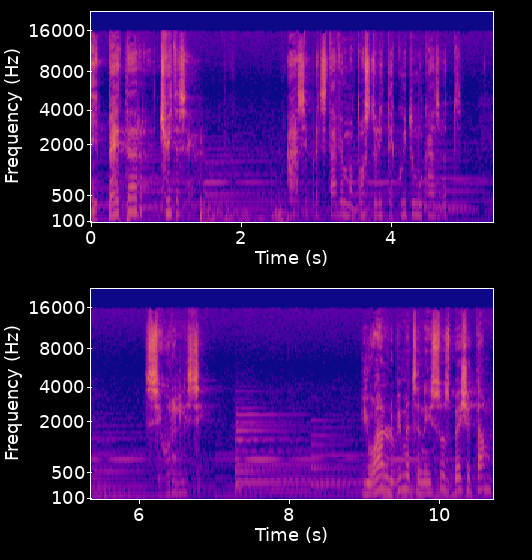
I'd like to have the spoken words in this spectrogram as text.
И Петър, чуйте сега, аз си представям апостолите, които му казват, сигурен ли си? Йоанн, любимеца на Исус, беше там.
